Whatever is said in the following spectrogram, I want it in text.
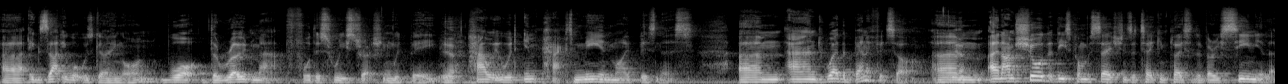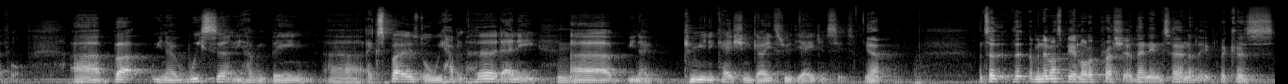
uh, exactly what was going on, what the roadmap for this restructuring would be, yeah. how it would impact me and my business. Um, and where the benefits are. Um, yeah. And I'm sure that these conversations are taking place at a very senior level. Uh, but you know, we certainly haven't been uh, exposed, or we haven't heard any, mm. you know, communication going through the agencies. Yeah, and so th- I mean, there must be a lot of pressure then internally because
